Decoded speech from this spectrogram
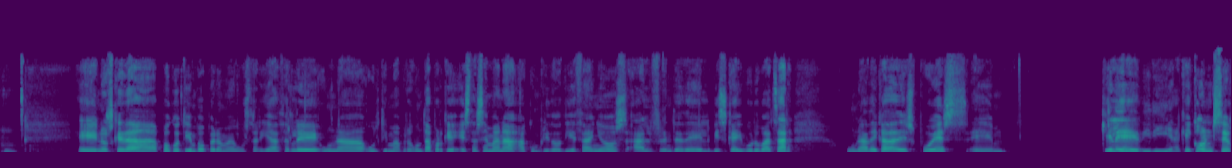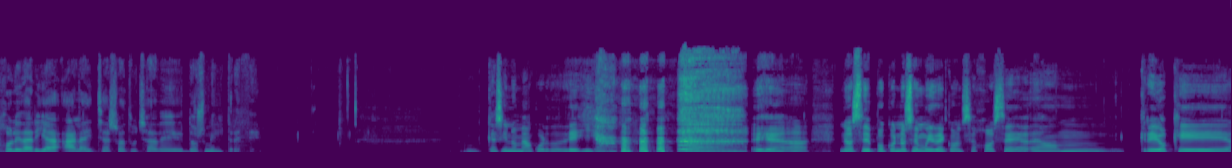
Mm. nos queda poco tiempo, pero me gustaría hacerle una última pregunta, porque esta semana ha cumplido 10 años al frente del Vizcay Burubachar una década después, eh, ¿qué le diría? ¿Qué consejo le daría a la Ichazo Atucha de 2013? Casi no me acuerdo de ella. Eh, no sé poco, no sé muy de consejos. ¿eh? creo que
